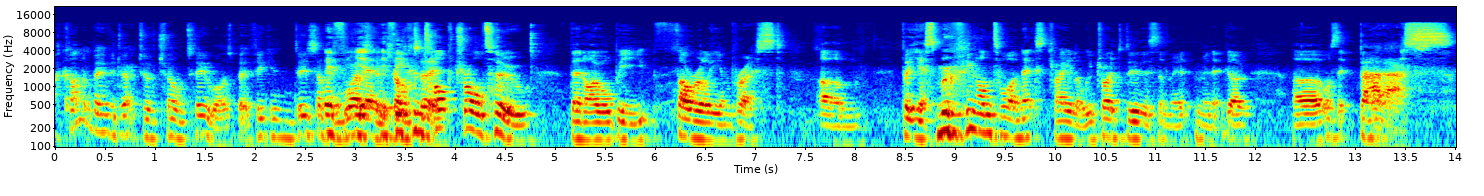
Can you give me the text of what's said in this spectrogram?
I can't remember who the director of Troll 2 was, but if he can do something If worse yeah, than if Troll he can 2, top Troll two, then I will be thoroughly impressed. Um, but yes, moving on to our next trailer. We tried to do this a minute, a minute ago. Uh, what was it Badass?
